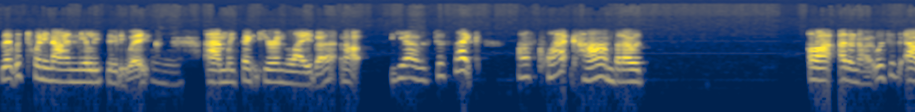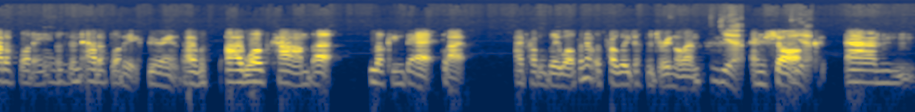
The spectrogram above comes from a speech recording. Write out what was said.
So that was 29, nearly 30 weeks. Mm. Um, we think you're in labour, and I, yeah, I was just like, I was quite calm, but I was, I, I don't know, it was just out of body. It was Mm. an out of body experience. I was, I was calm, but looking back, like, I probably wasn't. It was probably just adrenaline Yeah. and shock. Yeah. Um,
